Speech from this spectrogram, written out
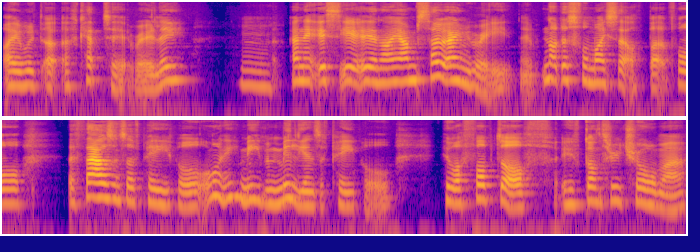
I would uh, have kept it, really. And it is, and I am so angry, not just for myself, but for the thousands of people, or even millions of people, who are fobbed off, who've gone through trauma,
